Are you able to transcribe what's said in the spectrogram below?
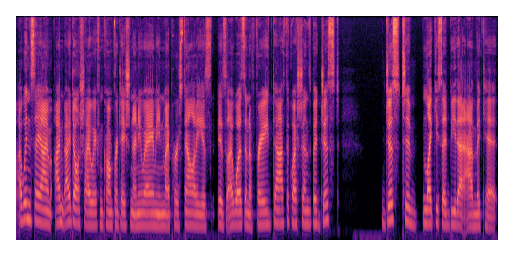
I wouldn't say I'm, I'm I don't shy away from confrontation anyway. I mean, my personality is is I wasn't afraid to ask the questions, but just just to like you said, be that advocate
